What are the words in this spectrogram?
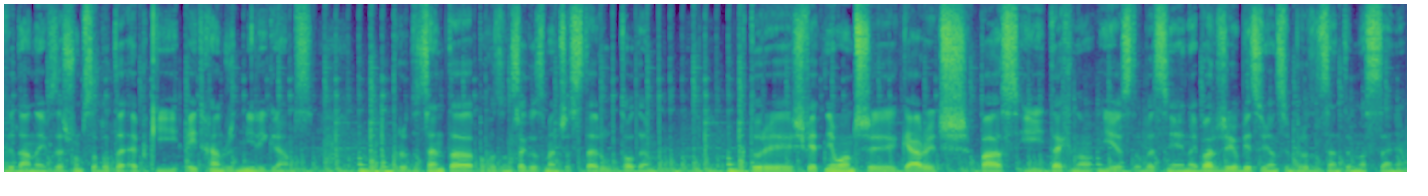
Wydanej w zeszłą sobotę epki 800 mg producenta pochodzącego z Manchesteru Todem, który świetnie łączy garage, bass i techno i jest obecnie najbardziej obiecującym producentem na scenie.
